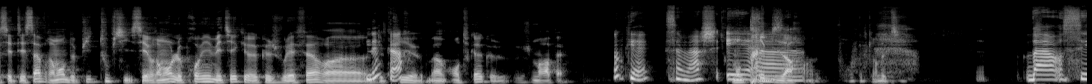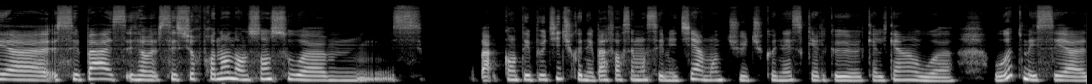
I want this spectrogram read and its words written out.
c'était ça vraiment depuis tout petit. C'est vraiment le premier métier que, que je voulais faire depuis, bah, en tout cas que je me rappelle. Ok, ça marche. Et très bizarre pour quelqu'un de petit. Bah, c'est c'est pas c'est surprenant dans le sens où bah, quand tu es petit, tu connais pas forcément ces métiers, à moins que tu, tu connaisses quelqu'un ou, euh, ou, autre. Mais c'est euh,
